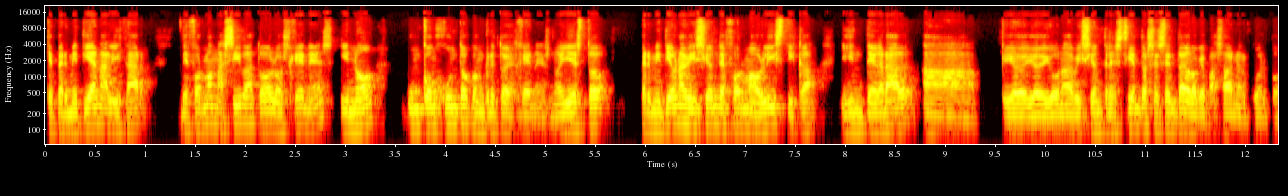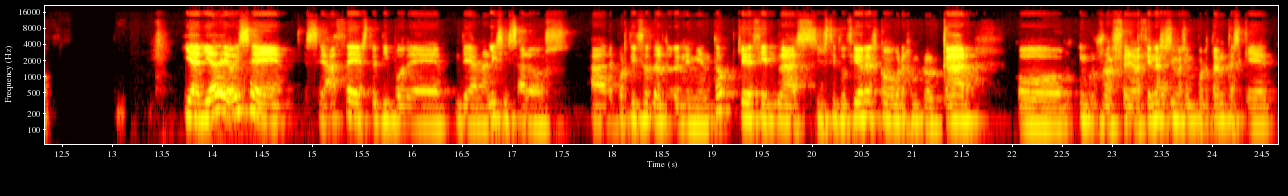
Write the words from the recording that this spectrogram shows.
que permitía analizar de forma masiva todos los genes y no un conjunto concreto de genes. ¿no? Y esto permitía una visión de forma holística e integral a, que yo, digo una visión 360 de lo que pasaba en el cuerpo. Y a día de hoy se, hace este tipo de, análisis a los deportistas de alto rendimiento. Quiero decir, las instituciones como por ejemplo el CAR o incluso las federaciones así más importantes que,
